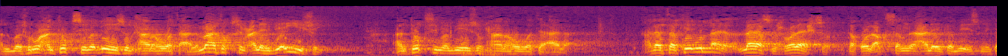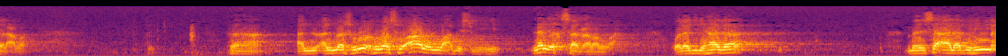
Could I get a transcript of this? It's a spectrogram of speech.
المشروع أن تقسم به سبحانه وتعالى ما تقسم عليه بأي شيء. أن تقسم به سبحانه وتعالى. هذا تركيب لا, لا يصلح ولا يحسن. تقول أقسمنا عليك باسمك الأعظم فالمشروع هو سؤال الله باسمه لا الإقسام على الله. ولأجل هذا من سأل به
